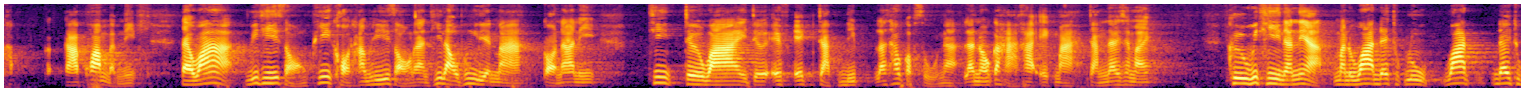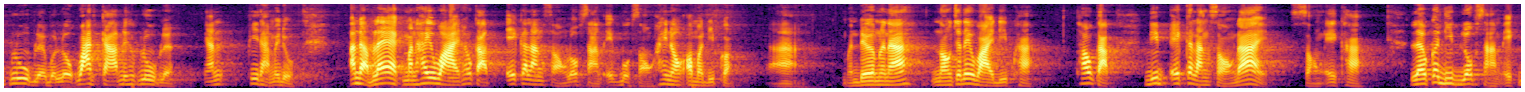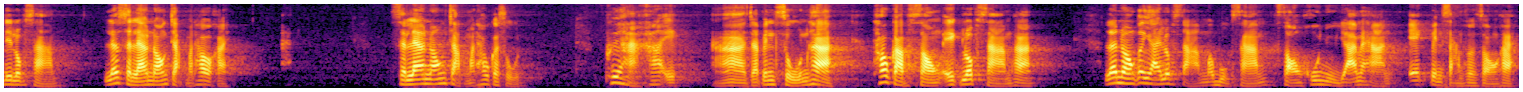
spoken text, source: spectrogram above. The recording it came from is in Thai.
กราฟคว่ำแบบนี้ แต่ว่าวิธีที่2พี่ขอทำวิธีที่2กันที่เราเพิ่งเรียนมาก่อนหน้านี้ ที่เจอ y เจอ fx จับดิฟแล้วเท่ากับ0นะแล้วน้องก็หาค่า x มาจำได้ใช่ไหมคือวิธีนั้นเนี่ยมันวาดได้ทุกรูปวาดได้ทุกรูปเลยบนโลกวาดกราฟได้ทุกรูปเลยงั้นพี่ทำให้ดู อันดับแรกมันให้ y เท่ากับ x กำลัง2ลบ3 x บวก2ให้น้องเอามาดิฟก่อนอ่า เหมือนเดิมเลยนะ น้องจะได้ y ดิฟค่ะ เท่ากับดิฟ x กำลัง 2 ได้ 2x ค่ะ แล้วก็ดิฟลบ 3x ได้ลบ 3 แล้วเสร็จแล้วน้องจับมาเท่าใคร เสร็จแล้วน้องจับมาเท่ากับ 0 เพื่อหาค่า x อ่าจะเป็น 0 ค่ะ เท่ากับ 2x ลบ 3 ค่ะ แล้วน้องก็ย้ายลบ 3 มาบวก 3 2 คูณอยู่ย้ายมาหาร x เป็น3ส่วน2ค่ะ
